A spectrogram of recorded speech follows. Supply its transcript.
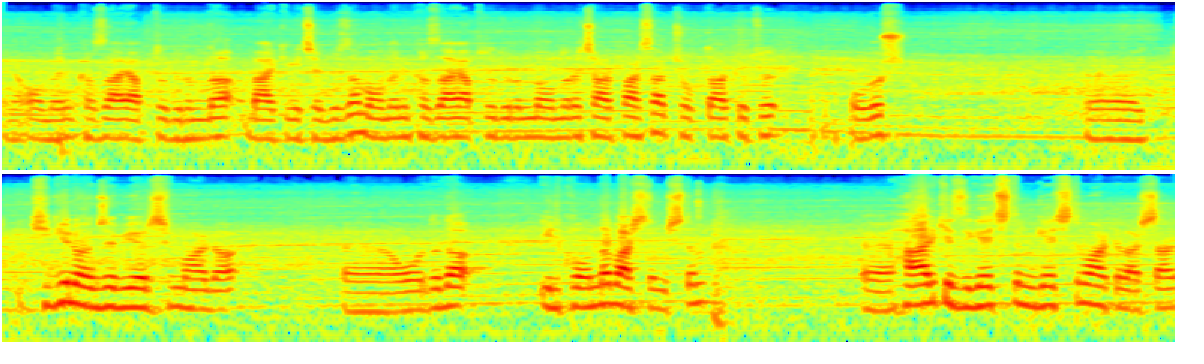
Yani onların kaza yaptığı durumda belki geçebiliriz ama onların kaza yaptığı durumda onlara çarparsak çok daha kötü olur. Ee, iki gün önce bir yarışım vardı. Ee, orada da ilk onda başlamıştım. Ee, herkesi geçtim geçtim arkadaşlar.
